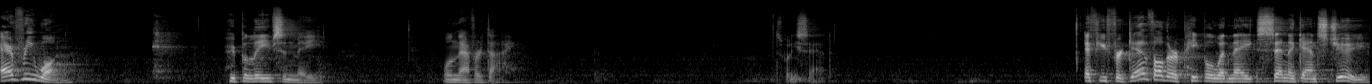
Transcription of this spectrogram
Everyone who believes in me will never die what he said. If you forgive other people when they sin against you,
